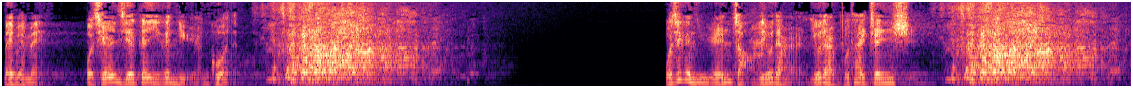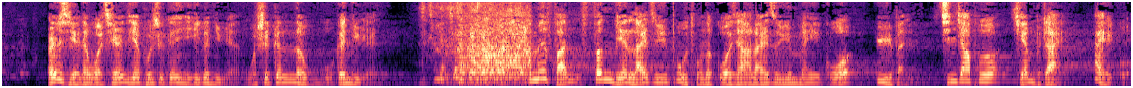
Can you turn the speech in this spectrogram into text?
没没没，我情人节跟一个女人过的。我这个女人长得有点有点不太真实，而且呢，我情人节不是跟一个女人，我是跟了五个女人。他们分分别来自于不同的国家，来自于美国、日本、新加坡、柬埔寨、泰国，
